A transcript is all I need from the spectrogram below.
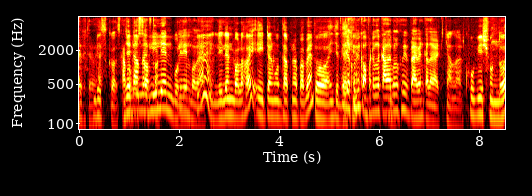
এর ভিতরে হয়। যেটা আমরা লিলেন বলি। লিলেন বলে হ্যাঁ লিলেন বলা হয়। এইটার মধ্যে আপনারা পাবেন। তো এই যে দেখেন খুবই কমফোর্টেবল কালারগুলো খুবই প্রাইভেট কালার আর কি। কালার খুবই সুন্দর।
